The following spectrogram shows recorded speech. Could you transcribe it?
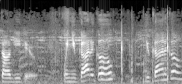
Doggy do. When you gotta go, you gotta go.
